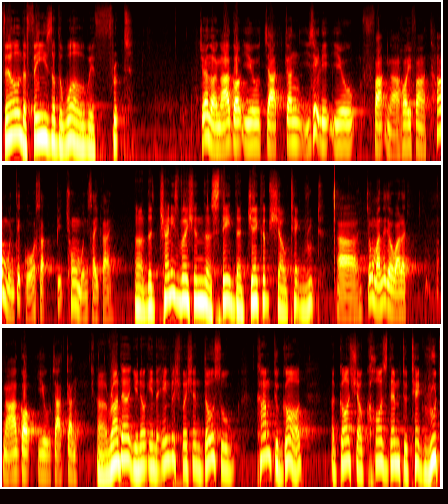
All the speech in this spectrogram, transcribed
fill the face of the world with fruit. 将来雅各要扎根，以色列要发芽开花，他们的果实必充满世界。 Uh, the Chinese version uh, state that Jacob shall take root. 啊，中文呢就话啦， 雅各要扎根。 Uh, rather, you know, in the English version, those who come to God, uh, God shall cause them to take root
